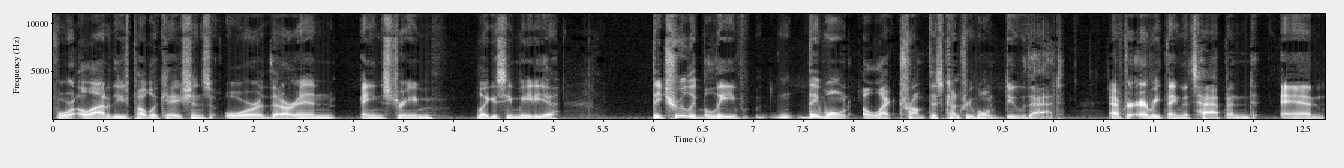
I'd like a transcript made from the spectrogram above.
for a lot of these publications or that are in mainstream legacy media. They truly believe they won't elect Trump. This country won't do that after everything that's happened and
